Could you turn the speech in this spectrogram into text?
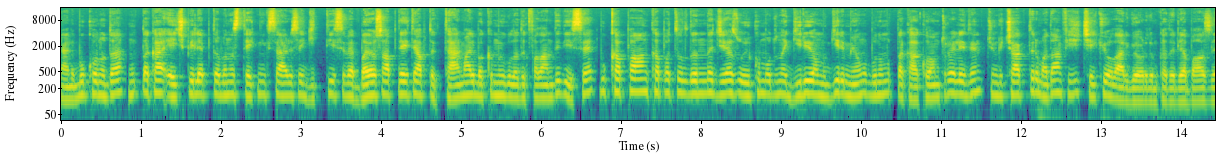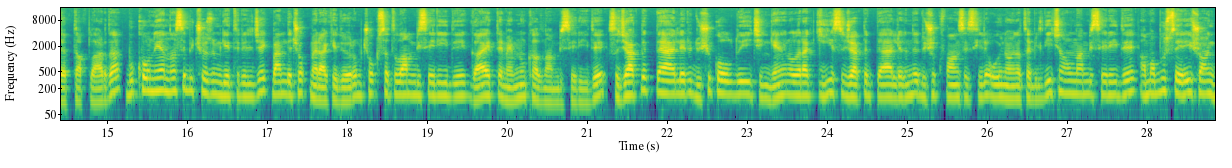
Yani bu konuda mutlaka HP laptopunuz teknik servise gittiyse ve BIOS update yaptık, termal bakım uyguladık falan dediyse bu kapağın kapatıldığında cihaz uyku moduna giriyor mu girmiyor mu bunu mutlaka kontrol edin. Çünkü çaktırmadan fişi çekiyorlar gördüğüm kadarıyla bazı laptoplarda. Bu konuya nasıl bir çözüm getirilecek ben de çok merak ediyorum. Çok satılan bir seriydi. Gayet de memnun kalınan bir seriydi. Sıcaklık değerleri düşük olduğu için genel olarak iyi sıcaklık değerlerinde düşük fan sesiyle oyun oynatabildiği için alınan bir seriydi. Ama bu seri şu an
